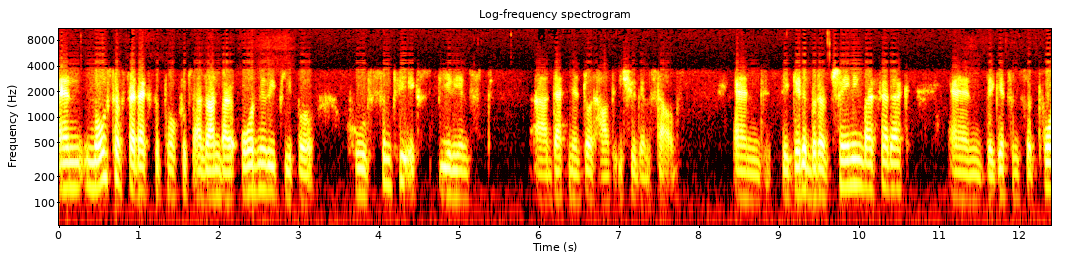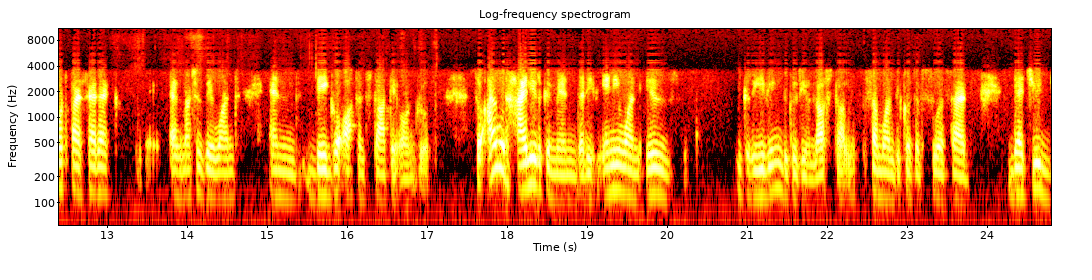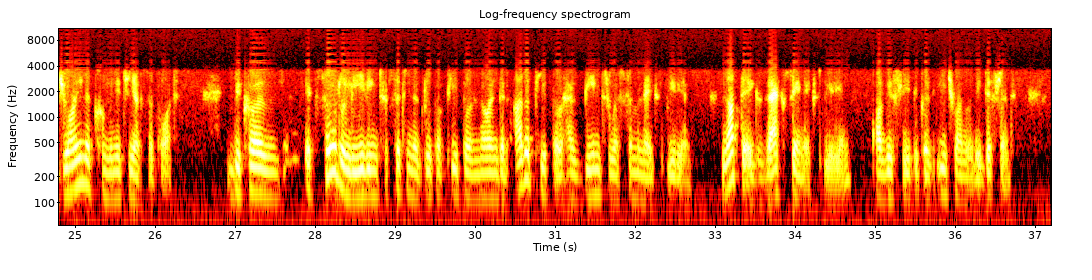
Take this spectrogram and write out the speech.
And most of SADAG's support groups are run by ordinary people who've simply experienced uh, that mental health issue themselves. And they get a bit of training by SADAG, and they get some support by SADAG as much as they want, and they go off and start their own group. So I would highly recommend that if anyone is grieving because you've lost someone because of suicide, that you join a community of support because it's so relieving to sit in a group of people knowing that other people have been through a similar experience. Not the exact same experience, obviously, because each one will be different,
